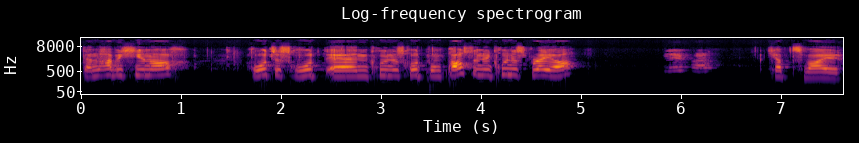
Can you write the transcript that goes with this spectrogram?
Dann habe ich hier noch rotes Rot, äh, ein grünes Rotpunkt. Brauchst du eine grüne Sprayer? Nee, passt. Ich habe zwei.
